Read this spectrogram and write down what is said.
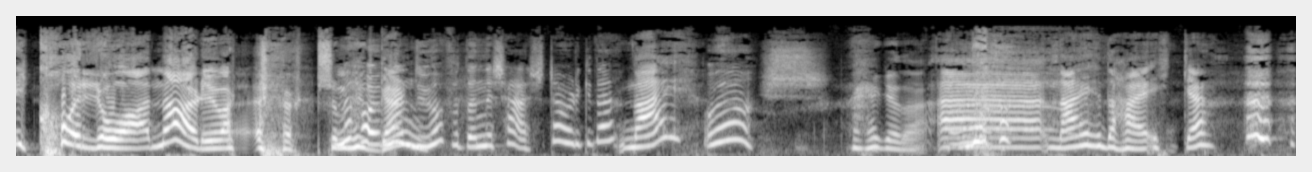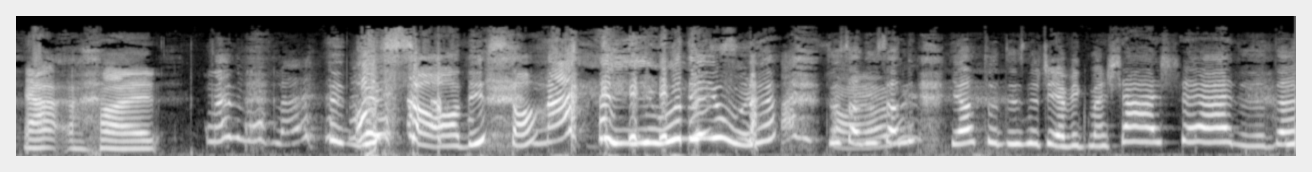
i korona har det jo vært tørt som Men, men du har fått en kjæreste, har du ikke det? Nei. Oh, ja. Jeg kødda. Eh, nei, det har jeg ikke. Jeg har Nei, det var flau. Du sa det i stad! Nei! Jo, du gjorde det. Du sa det i stad. Ja, 2020 jeg fikk meg kjæreste. da.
